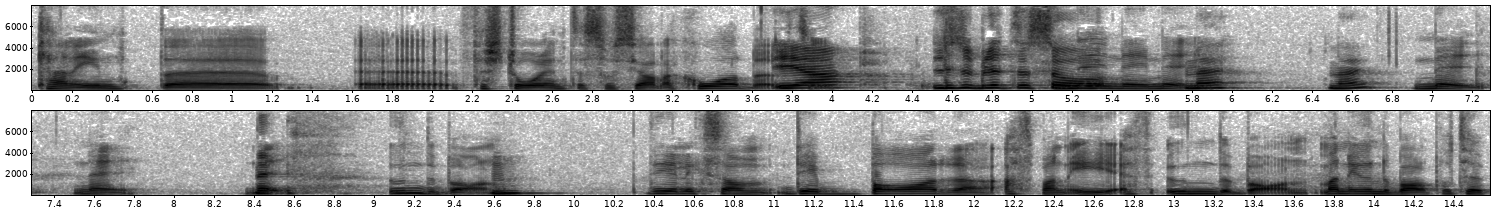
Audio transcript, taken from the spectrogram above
kan inte, eh, förstår inte sociala koder Ja, typ. lite, lite så. Nej, nej, nej. Nej. Nej. Nej, nej, nej. underbarn. Mm. Det är liksom, det är bara att man är ett underbarn. Man är underbarn på typ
